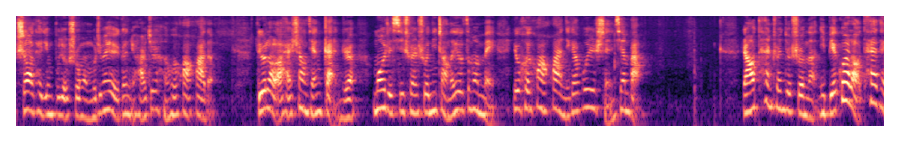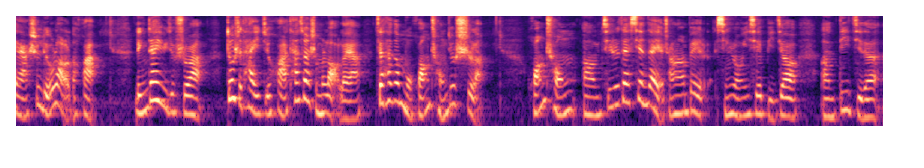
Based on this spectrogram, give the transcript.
史老太君不就说嘛，我们这边有一个女孩就是很会画画的。刘姥姥还上前赶着摸着惜春说：“你长得又这么美，又会画画，你该不会是神仙吧？”然后探春就说呢：“你别怪老太太呀，是刘姥姥的话。”林黛玉就说：“啊，都是他一句话，他算什么老了呀？叫他个母蝗虫就是了。蝗虫，嗯，其实在现在也常常被形容一些比较嗯低级的，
